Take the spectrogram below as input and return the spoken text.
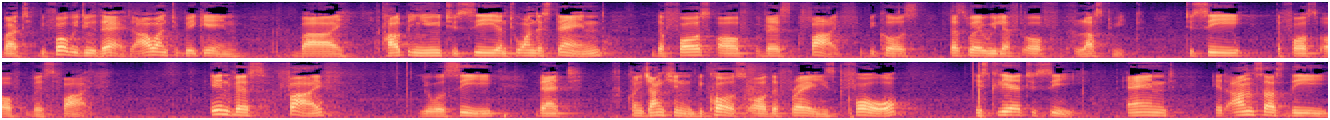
But before we do that, I want to begin by helping you to see and to understand the force of verse 5, because that's where we left off last week, to see the force of verse 5. In verse 5, you will see that conjunction because or the phrase for is clear to see and it answers the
